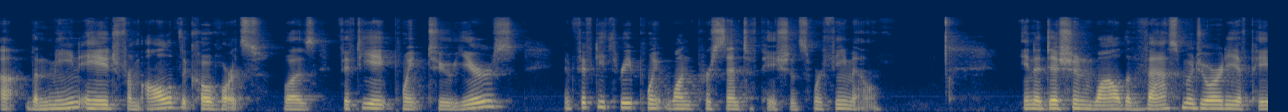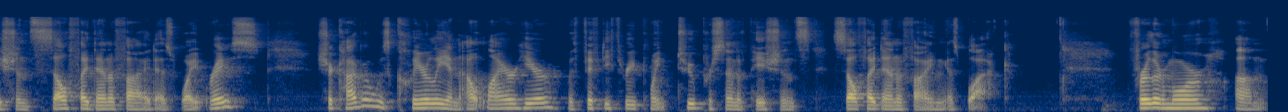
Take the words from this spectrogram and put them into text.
Uh, the mean age from all of the cohorts was 58.2 years, and 53.1% of patients were female. In addition, while the vast majority of patients self identified as white race, Chicago was clearly an outlier here, with 53.2% of patients self identifying as Black. Furthermore, um,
